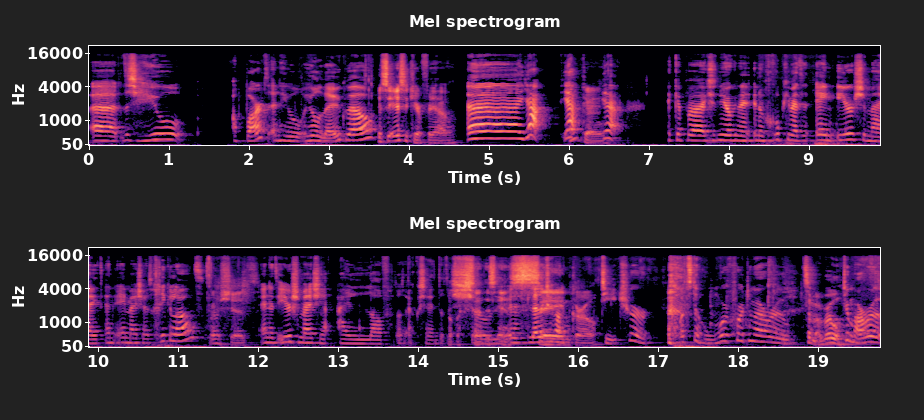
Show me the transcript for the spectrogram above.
Eh, dat is heel apart en heel, heel leuk wel. Is de eerste keer voor jou? Eh, ja, ja, ja. Ik, heb, eh, ik zit nu ook in een, in een groepje met één Ierse meid en één meisje uit Griekenland. Oh shit. En het Ierse meisje, ja, I love dat accent. Dat, Dat is accent zo leuk. Het is letterlijk girl. teacher, what's the homework for tomorrow? Tomorrow. Tomorrow.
